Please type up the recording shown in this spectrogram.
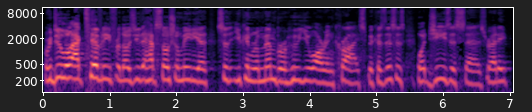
We're going to do a little activity for those of you that have social media so that you can remember who you are in Christ because this is what Jesus says. Ready?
